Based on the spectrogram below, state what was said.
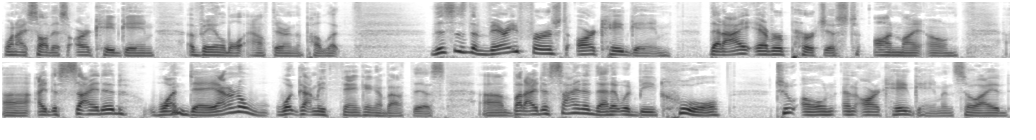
when I saw this arcade game available out there in the public. This is the very first arcade game that I ever purchased on my own. Uh, I decided one day, I don't know what got me thinking about this, um, but I decided that it would be cool to own an arcade game. And so I had,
